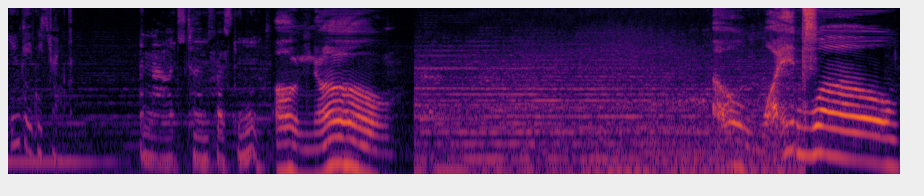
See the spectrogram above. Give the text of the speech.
You gave me strength. And now it's time for us to meet. oh no. Oh, what? Whoa.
